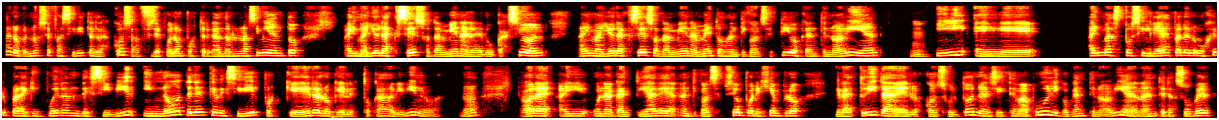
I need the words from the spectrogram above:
claro, pero no se facilitan las cosas, se fueron postergando los nacimientos, hay mayor acceso también a la educación, hay mayor acceso también a métodos anticonceptivos que antes no habían, mm. y eh, hay más posibilidades para la mujer para que puedan decidir y no tener que decidir porque era lo que les tocaba vivir, ¿no? Ahora hay una cantidad de anticoncepción, por ejemplo, gratuita en los consultorios, en el sistema público, que antes no había, antes era súper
